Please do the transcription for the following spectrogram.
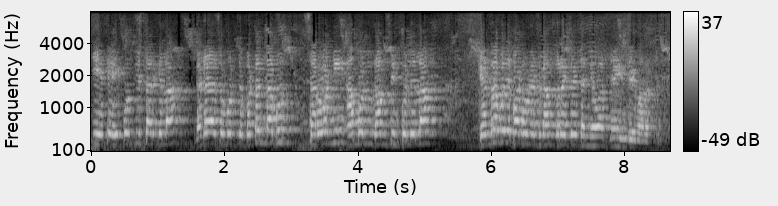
की येथे एकोणतीस तारखेला घड्याळासमोरचं बटन दाबून सर्वांनी अमोल रामसिंग कोल्हेला केंद्रामध्ये पाठवण्याचं काम करायचंय. धन्यवाद. जय हिंद जय महाराष्ट्र.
